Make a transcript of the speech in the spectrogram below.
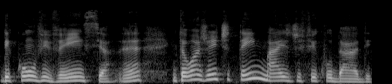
de convivência. Né? Então a gente tem mais dificuldade.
